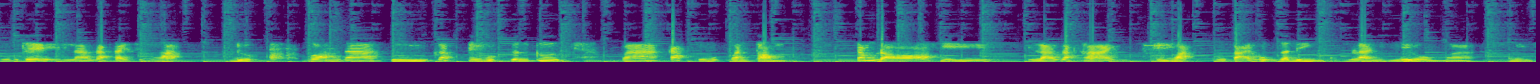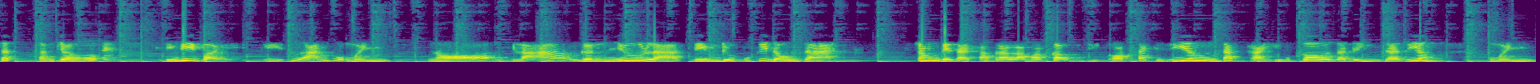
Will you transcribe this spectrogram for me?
Cụ thể là rác thải sinh hoạt được gom ra từ các khu vực dân cư và các khu vực văn phòng. Trong đó thì là rác thải sinh hoạt của tại hộ gia đình cũng là những điều mà mình rất chăn trở. Chính vì vậy cái dự án của mình nó đã gần như là tìm được một cái đầu ra. Trong cái giải pháp Ralava cộng thì có tách riêng rác thải hữu cơ gia đình ra riêng. Mình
